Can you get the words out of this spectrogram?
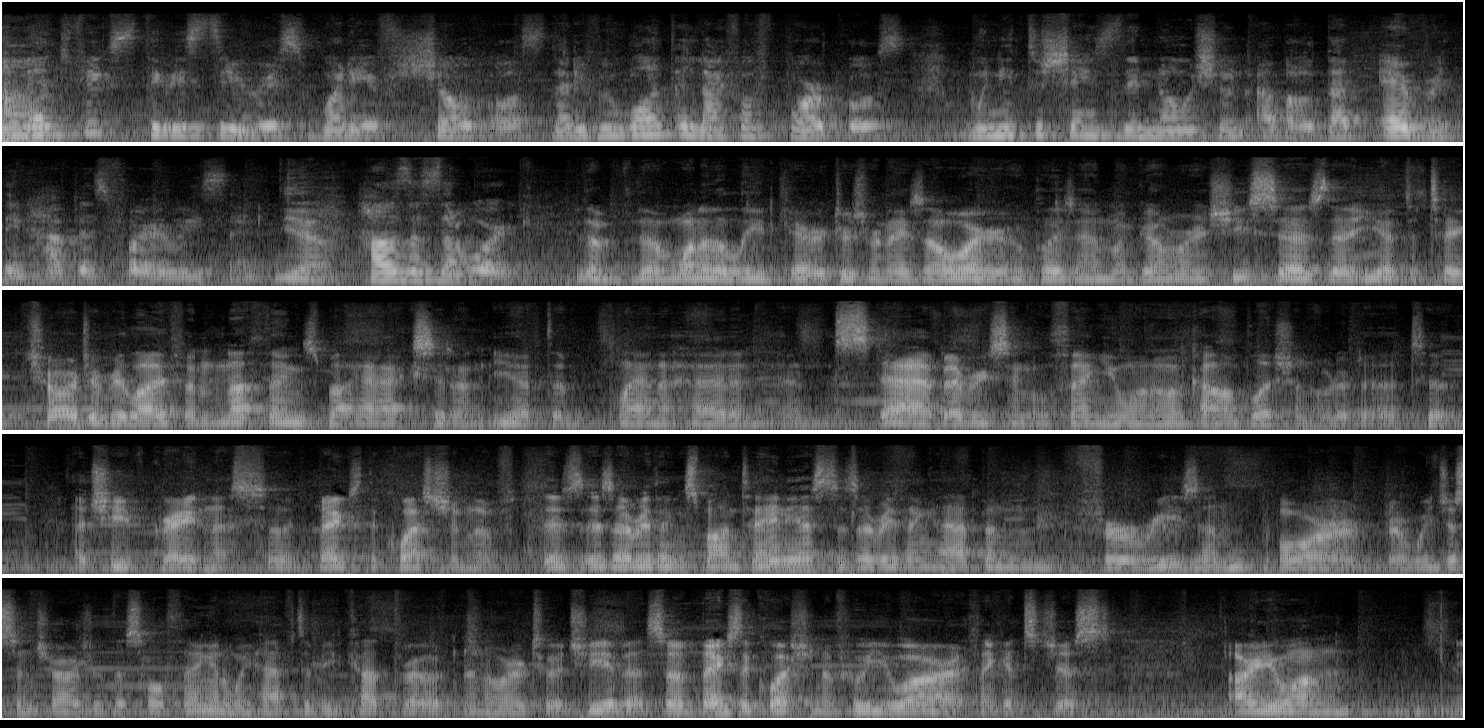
The um, Netflix TV series What If showed us that if we want a life of purpose, we need to change the notion about that everything happens for a reason. Yeah. How does that work? The, the one of the lead characters, Renee Zellweger, who plays Anne Montgomery, she says that you have to take charge of your life and nothing's by accident. You have to plan ahead and, and stab every single thing you want to accomplish in order to, to achieve greatness. So it begs the question of is, is everything spontaneous? Does everything happen for a reason? Or are we just in charge of this whole thing and we have to be cutthroat in order to achieve it? So it begs the question of who you are. I think it's just are you on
